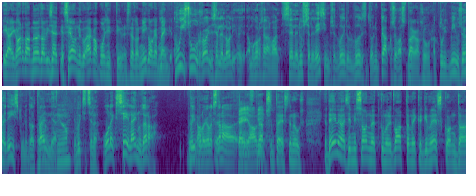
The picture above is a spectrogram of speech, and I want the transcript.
ja ei karda möödaviset ja see on nagu väga positiivne, sest nad on nii kogenud mängijad. kui suur roll sellel oli, ma korra segan vahele, sellel just sellel esimesel võidul võõrsil olümpiaakose vastu. Nad tulid miinus üheteistkümne pealt välja ja, ja võtsid selle, oleks see läinud ära, võib-olla ei oleks täna. Ja täpselt täiesti nõus. ja teine asi, mis on, et kui me nüüd vaatame ikkagi meeskonda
